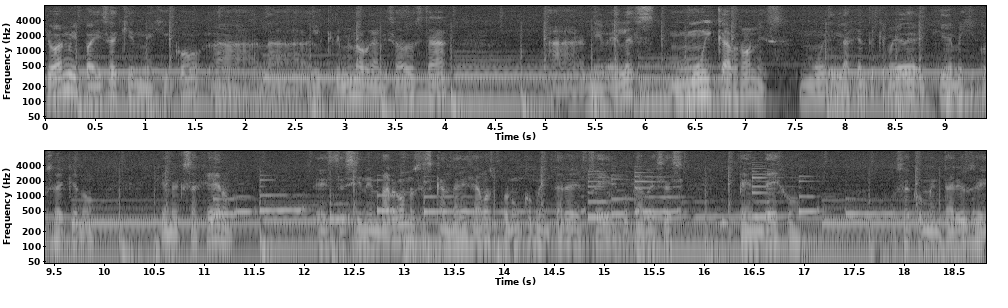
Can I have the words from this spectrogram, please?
Yo en mi país, aquí en México, el crimen organizado está niveles muy cabrones. Muy, la gente que me ve de aquí de México sabe que no, que no exagero. Este, sin embargo, nos escandalizamos por un comentario de Facebook, a veces pendejo. O sea, comentarios de,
